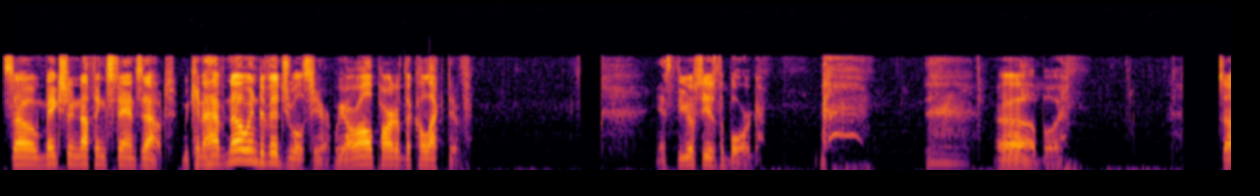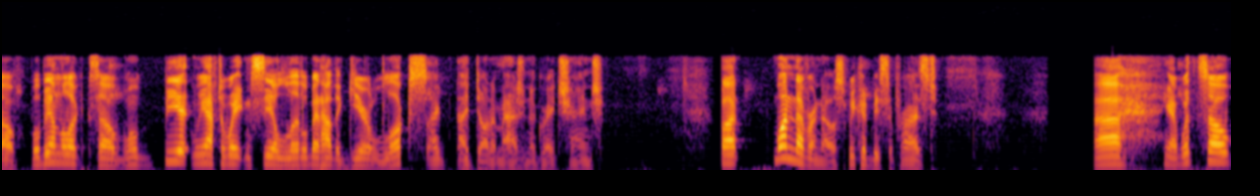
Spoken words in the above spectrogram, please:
So make sure nothing stands out. We can have no individuals here. We are all part of the collective. Yes, the UFC is the Borg. oh boy. So we'll be on the look. So we'll be. We have to wait and see a little bit how the gear looks. I I don't imagine a great change, but one never knows. We could be surprised. Uh, yeah. With so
